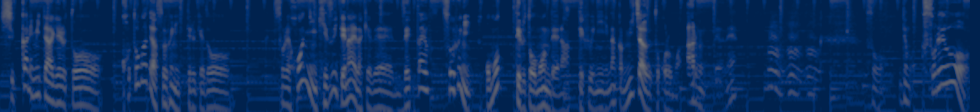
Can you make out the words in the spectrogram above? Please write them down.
しっかり見てあげると言葉ではそういうふうに言ってるけどそれ本人気づいてないだけで絶対そういうふうに思ってると思うんだよなっていうふうになんか見ちゃうところもあるんだよね。うんうんうん。そう。でもそれを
